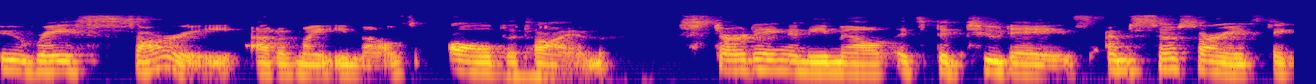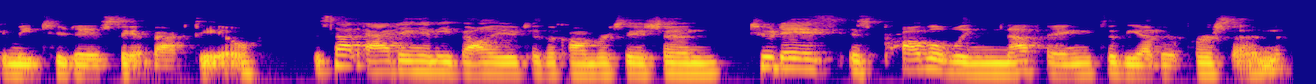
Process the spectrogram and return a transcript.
erase sorry out of my emails all the time. Starting an email, it's been two days. I'm so sorry it's taken me two days to get back to you. Is that adding any value to the conversation? Two days is probably nothing to the other person.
